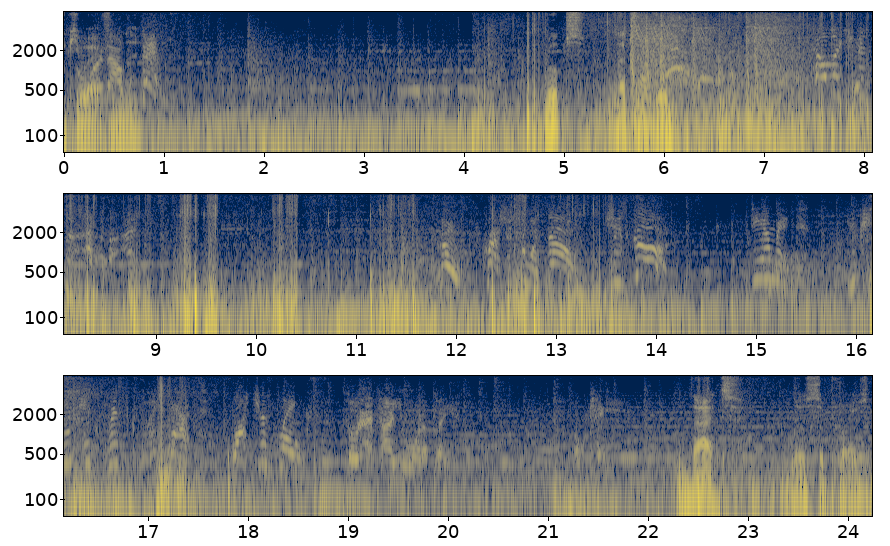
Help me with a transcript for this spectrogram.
Reckon I can take you out from there. Whoops, that's not good. No! Crasher 2 is down! She's gone! Damn it! You can't take risks like that. Watch your flanks. So that's how you want to play it. Okay. That was surprising.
